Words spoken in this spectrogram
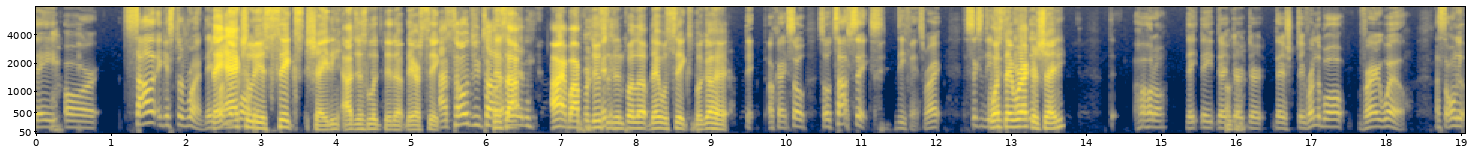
They are solid against the run. They, They run the ball. actually is six, Shady. I just looked it up. They're six. I told you, Tom. Since I- All right, my producer didn't pull up. They were six, but go ahead. Okay, so so top six defense, right? The six in defense. What's their and record, they're- Shady? Hold on. They they they Okay. they're, they're, they're, they run the ball very well. That's the only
